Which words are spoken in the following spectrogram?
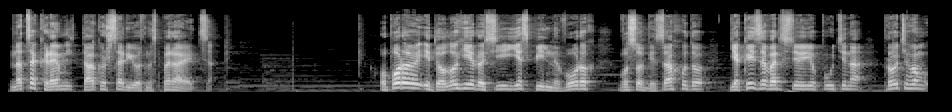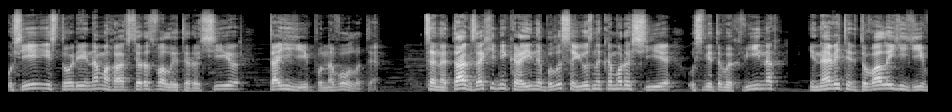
На це Кремль також серйозно спирається. Опорою ідеології Росії є спільний ворог в особі Заходу, який за версією Путіна протягом усієї історії намагався розвалити Росію та її поневолити. Це не так, західні країни були союзниками Росії у світових війнах і навіть рятували її в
